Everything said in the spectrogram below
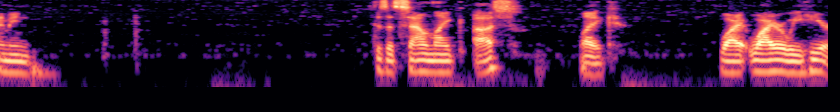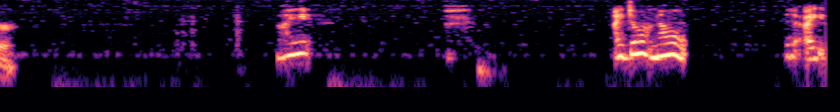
I mean, does it sound like us? Like, why why are we here? I I don't know. I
